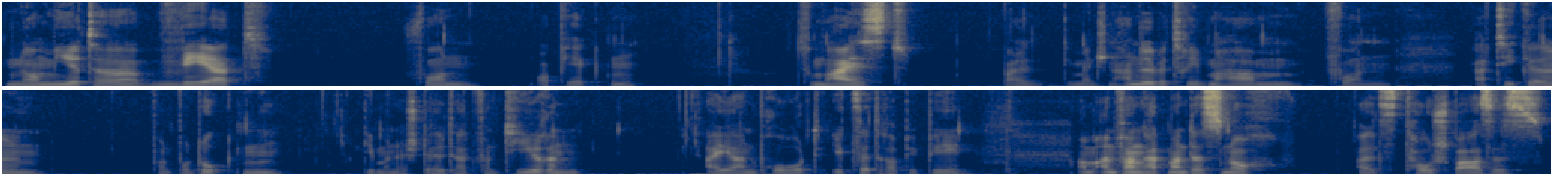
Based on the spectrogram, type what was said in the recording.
normierter Wert von Objekten Zumeist, weil die Menschen Handel betrieben haben von Artikeln, von Produkten, die man erstellt hat, von Tieren, Eiern, Brot etc. pp. Am Anfang hat man das noch als Tauschbasis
